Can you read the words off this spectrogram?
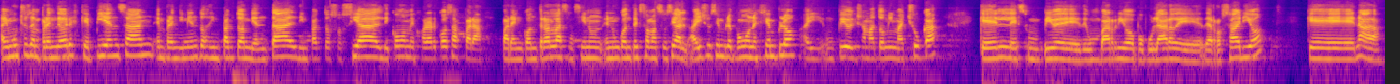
hay muchos emprendedores que piensan emprendimientos de impacto ambiental, de impacto social, de cómo mejorar cosas para, para encontrarlas así en un, en un contexto más social. Ahí yo siempre pongo un ejemplo, hay un pibe que se llama Tommy Machuca, que él es un pibe de, un barrio popular de Rosario, que nada,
